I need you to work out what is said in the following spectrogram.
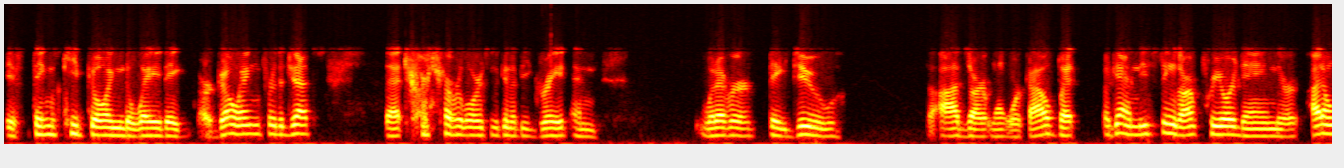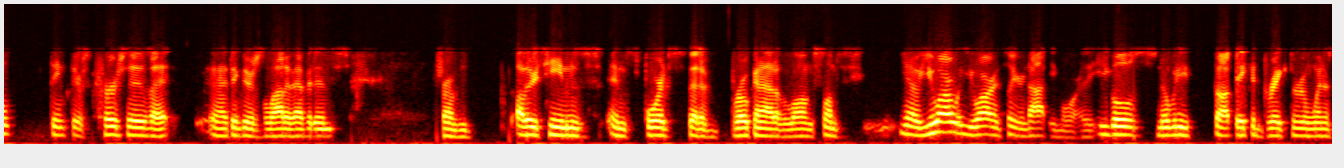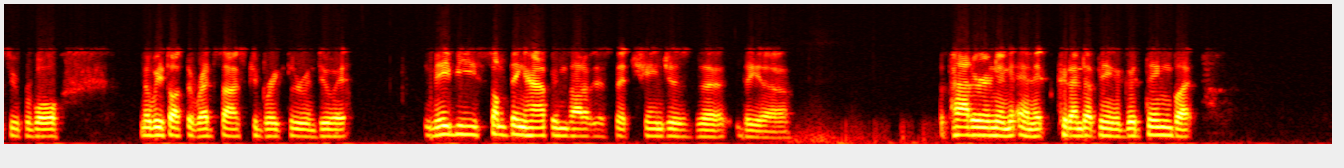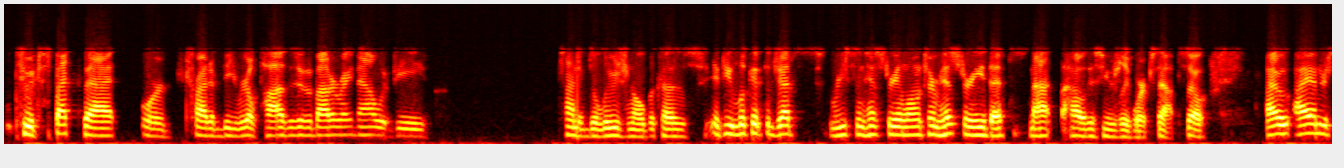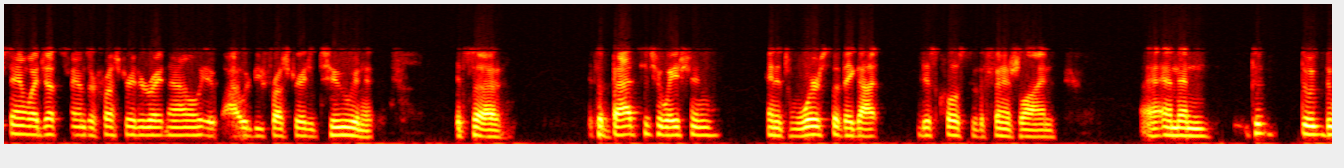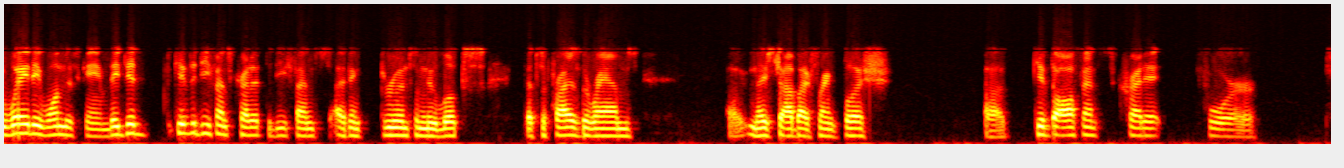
if things keep going the way they are going for the Jets, that Trevor Lawrence is going to be great, and whatever they do, the odds are it won't work out. But again, these things aren't preordained. There, I don't think there's curses. I, and I think there's a lot of evidence from other teams in sports that have broken out of long slumps. You know, you are what you are until you're not anymore. The Eagles, nobody thought they could break through and win a Super Bowl. Nobody thought the Red Sox could break through and do it maybe something happens out of this that changes the the uh, the pattern, and and it could end up being a good thing. But to expect that or try to be real positive about it right now would be kind of delusional because if you look at the Jets' recent history and long-term history, that's not how this usually works out. So I, I understand why Jets fans are frustrated right now. It, I would be frustrated too, and it it's a it's a bad situation and it's worse that they got this close to the finish line. And then the, the, way they won this game, they did give the defense credit. The defense, I think, threw in some new looks that surprised the Rams. Uh, nice job by Frank Bush. Uh, give the offense credit for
